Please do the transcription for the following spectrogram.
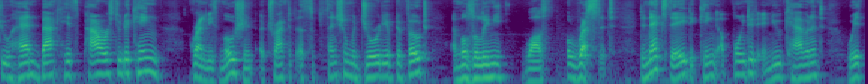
to hand back his powers to the king. Grandi's motion attracted a substantial majority of the vote, and Mussolini was arrested. The next day, the king appointed a new cabinet with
